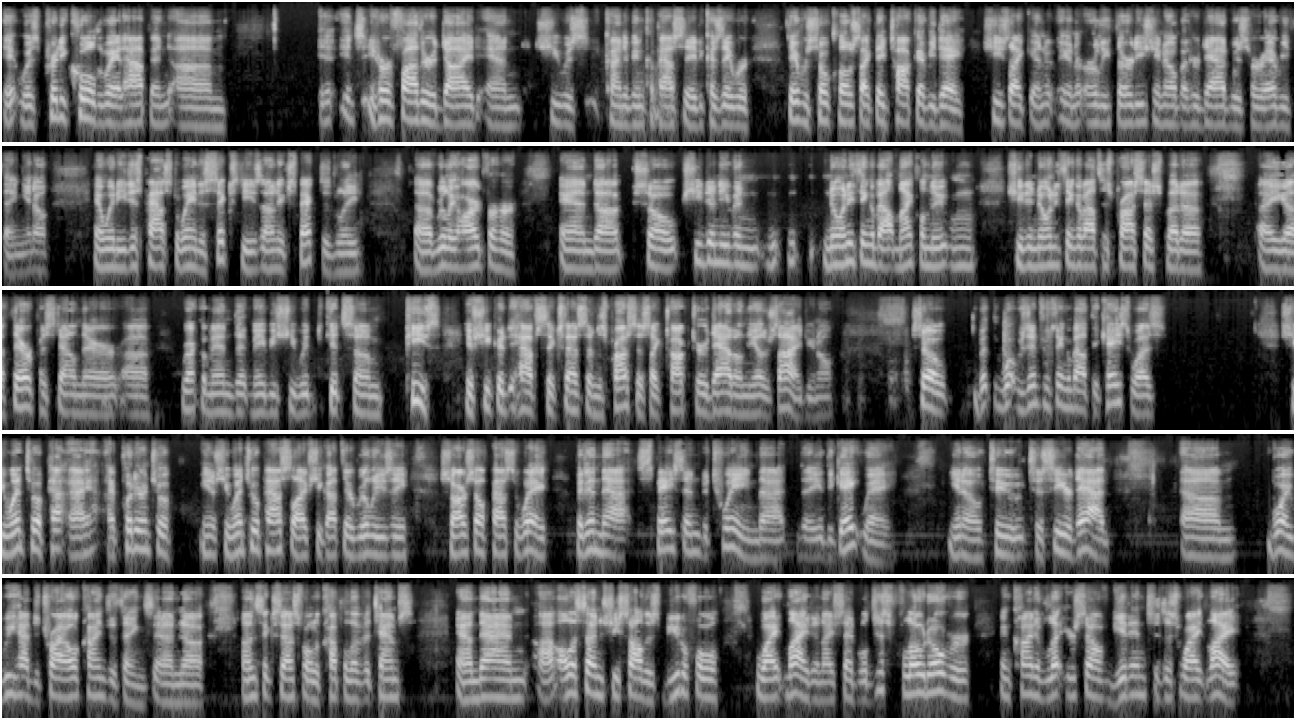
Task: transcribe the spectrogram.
it was pretty cool the way it happened. Um, it, it's her father had died and she was kind of incapacitated because they were they were so close like they'd talk every day she's like in, in her early 30s, you know, but her dad was her everything, you know. And when he just passed away in his 60s unexpectedly, uh, really hard for her. And uh, so she didn't even know anything about Michael Newton. She didn't know anything about this process, but uh, a, a, therapist down there uh, recommended that maybe she would get some peace if she could have success in this process, like talk to her dad on the other side, you know. So, but what was interesting about the case was she went to a I, I put her into a you know she went to a past life she got there real easy saw herself pass away but in that space in between that the the gateway you know to to see her dad um, boy we had to try all kinds of things and uh, unsuccessful a couple of attempts And then uh, all of a sudden she saw this beautiful white light. And I said, well, just float over and kind of let yourself get into this white light.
